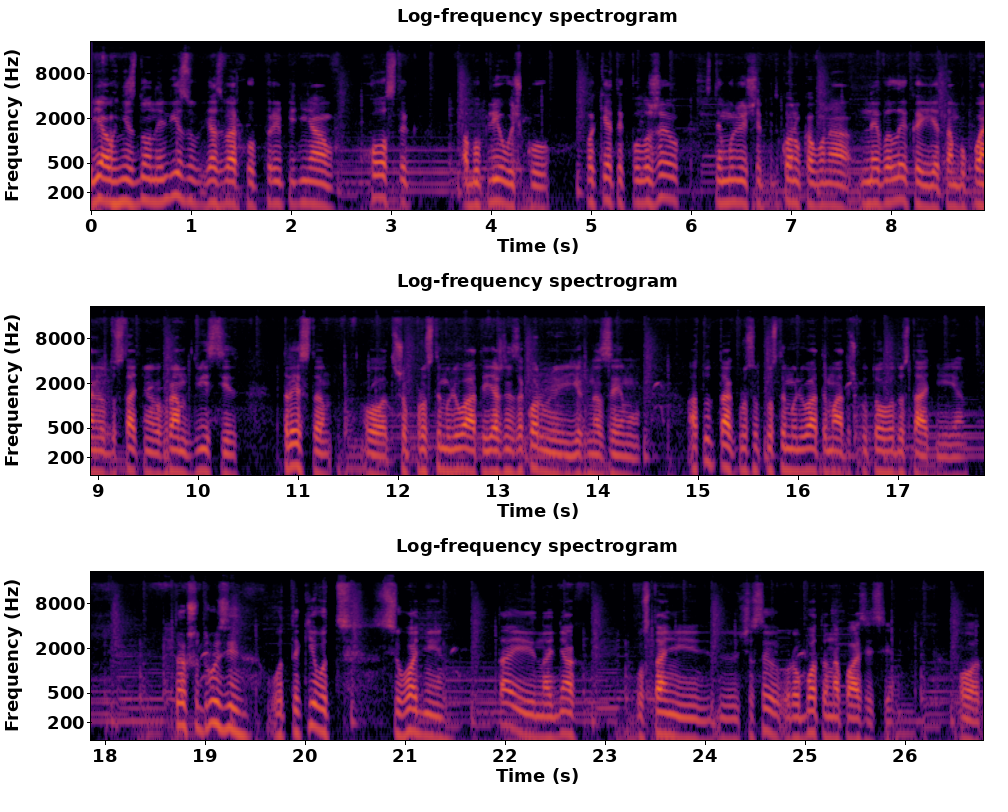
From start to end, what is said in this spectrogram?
я в гніздо не лізу, я зверху припідняв холстик або плівочку, пакетик положив, стимулююча підкормка вона невелика, є там буквально достатньо грам 200-300, от, щоб простимулювати. Я ж не закормлюю їх на зиму. А тут так, просто простимулювати маточку, того достатньо є. Так що, друзі, от такі от сьогодні, та і на днях останні е, часи робота на пасіці. От.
